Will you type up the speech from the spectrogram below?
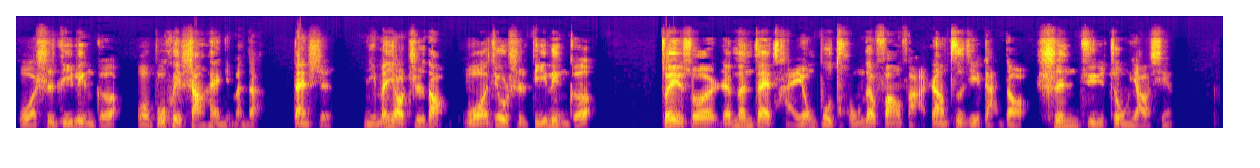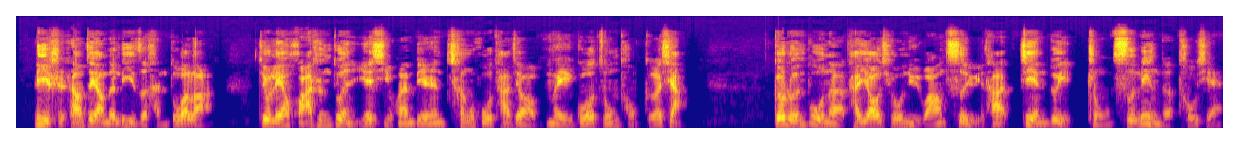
我是迪令格，我不会伤害你们的。但是你们要知道，我就是迪令格。”所以说，人们在采用不同的方法，让自己感到深具重要性。历史上这样的例子很多了，就连华盛顿也喜欢别人称呼他叫“美国总统阁下”。哥伦布呢，他要求女王赐予他舰队总司令的头衔。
